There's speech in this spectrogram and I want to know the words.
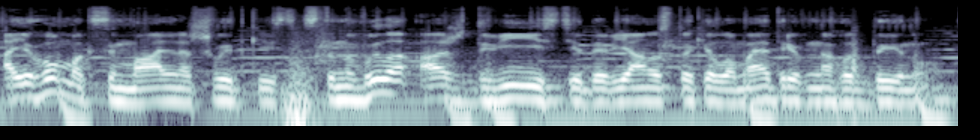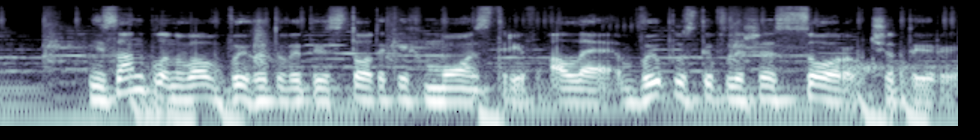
а його максимальна швидкість становила аж 290 км на годину. Nissan планував виготовити 100 таких монстрів, але випустив лише 44,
